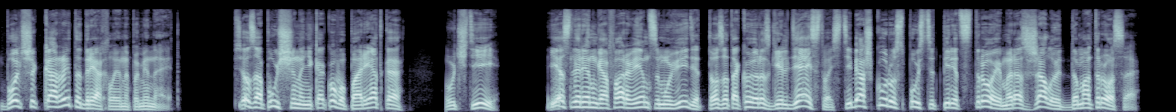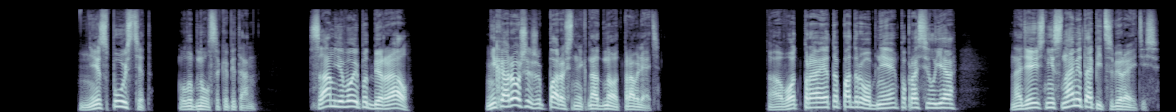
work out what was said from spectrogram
больше корыта дряхлая напоминает. Все запущено, никакого порядка, Учти, если Ренгафар венцем увидит, то за такое разгильдяйство с тебя шкуру спустит перед строем и разжалует до матроса». «Не спустит», — улыбнулся капитан. «Сам его и подбирал. Нехороший же парусник на дно отправлять». «А вот про это подробнее», — попросил я. «Надеюсь, не с нами топить собираетесь?»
